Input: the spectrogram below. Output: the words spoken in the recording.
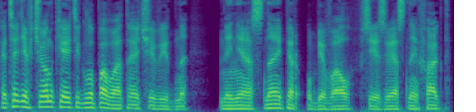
Хотя девчонки эти глуповаты, очевидно — меня снайпер убивал, всеизвестный факт.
